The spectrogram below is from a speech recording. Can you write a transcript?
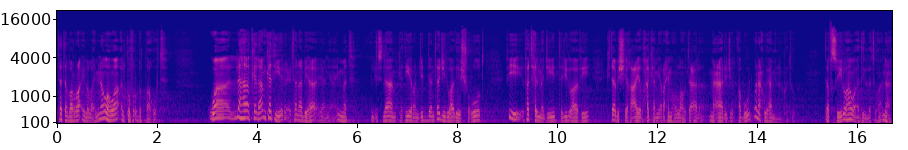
تتبرأ إلى الله منها وهو الكفر بالطاغوت. ولها كلام كثير اعتنى بها يعني أئمة الإسلام كثيرا جدا. تجد هذه الشروط في فتح المجيد تجدها في كتاب الشيخ عايض حكمي رحمه الله تعالى معارج القبول ونحوها من الكتب. تفصيلها وأدلتها. نعم.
